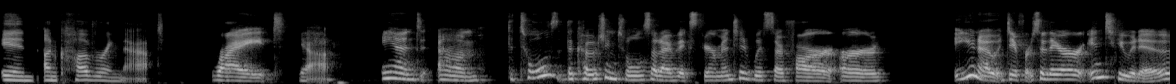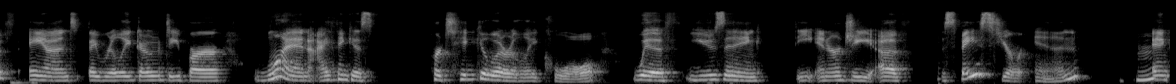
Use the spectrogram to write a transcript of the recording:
in uncovering that, right? Yeah, and um, the tools, the coaching tools that I've experimented with so far are you know, different. So they're intuitive and they really go deeper. One, I think, is particularly cool with using the energy of the space you're in mm-hmm. and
